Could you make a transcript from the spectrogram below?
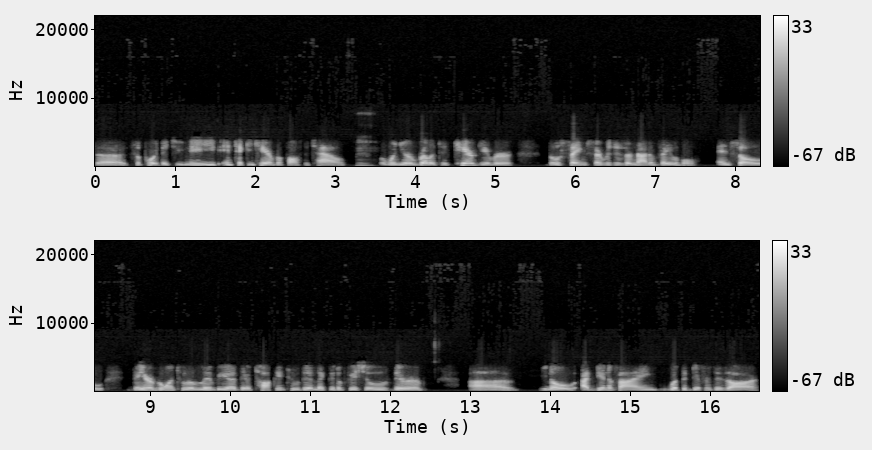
the support that you need in taking care of a foster child. Mm. But when you're a relative caregiver, those same services are not available. And so they are going to Olympia. They're talking to the elected officials. They're, uh, you know, identifying what the differences are,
